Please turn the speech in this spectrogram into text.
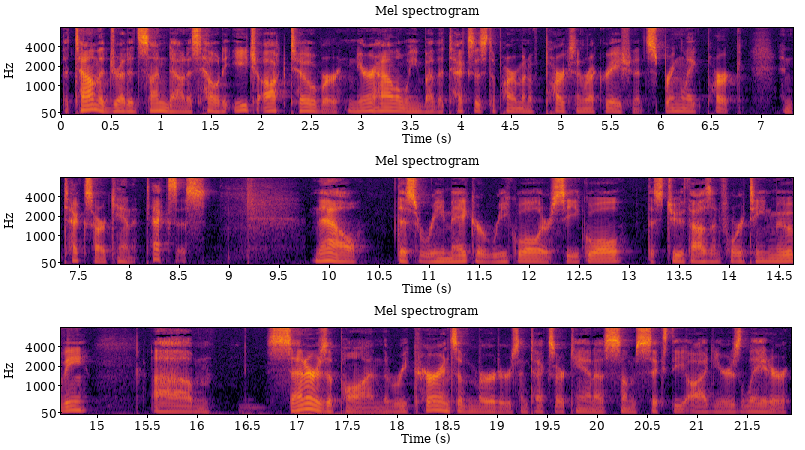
The Town That Dreaded Sundown is held each October near Halloween by the Texas Department of Parks and Recreation at Spring Lake Park in Texarkana, Texas. Now, this remake or requel or sequel, this 2014 movie, um, centers upon the recurrence of murders in Texarkana some 60 odd years later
